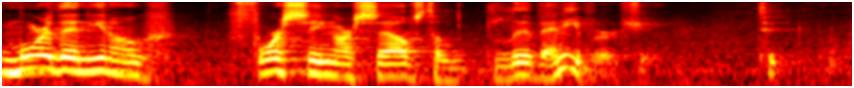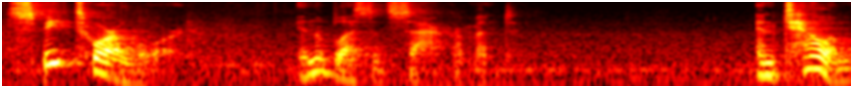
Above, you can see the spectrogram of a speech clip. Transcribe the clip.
more than, you know, forcing ourselves to live any virtue, to speak to our Lord in the Blessed Sacrament and tell Him,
